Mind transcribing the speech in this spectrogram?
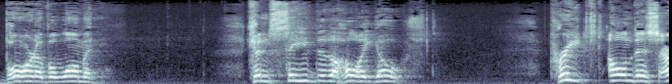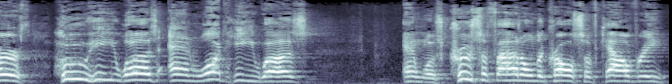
born of a woman, conceived of the Holy Ghost, preached on this earth who he was and what he was, and was crucified on the cross of Calvary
